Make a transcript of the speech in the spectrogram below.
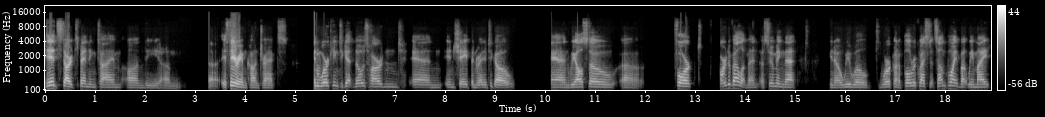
I did start spending time on the um, uh, Ethereum contracts and working to get those hardened and in shape and ready to go. And we also uh, forked for development, assuming that you know we will work on a pull request at some point, but we might.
